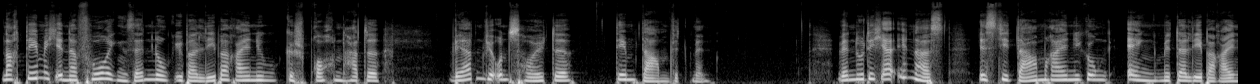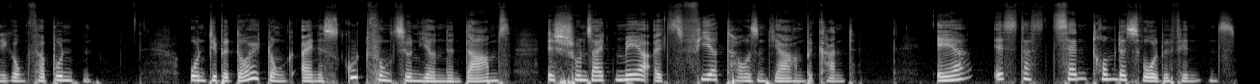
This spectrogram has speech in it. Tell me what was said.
Nachdem ich in der vorigen Sendung über Leberreinigung gesprochen hatte, werden wir uns heute dem Darm widmen. Wenn du dich erinnerst, ist die Darmreinigung eng mit der Leberreinigung verbunden. Und die Bedeutung eines gut funktionierenden Darms ist schon seit mehr als 4000 Jahren bekannt. Er ist das Zentrum des Wohlbefindens.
